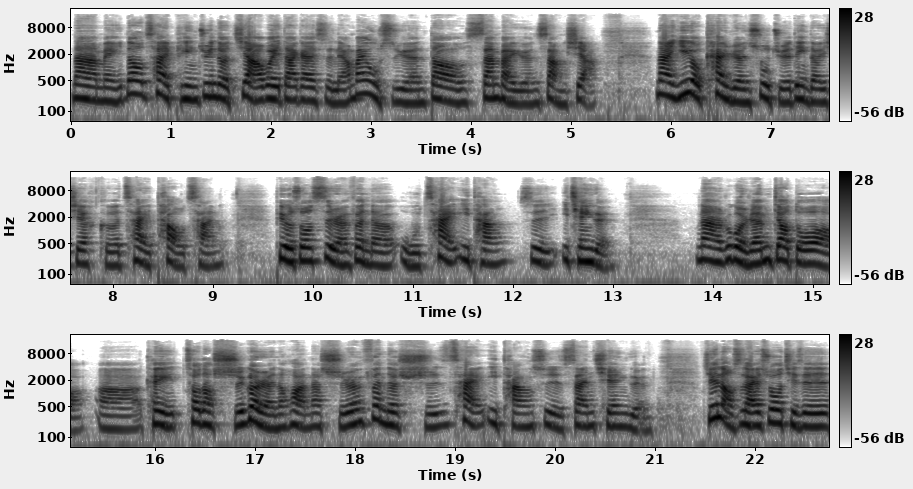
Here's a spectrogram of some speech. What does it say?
那每一道菜平均的价位大概是两百五十元到三百元上下。那也有看人数决定的一些合菜套餐，譬如说四人份的五菜一汤是一千元。那如果人比较多，啊，可以凑到十个人的话，那十人份的十菜一汤是三千元。其实老实来说，其实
